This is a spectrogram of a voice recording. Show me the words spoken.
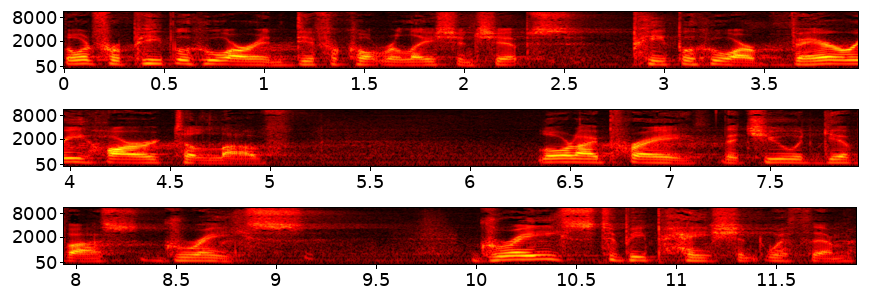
Lord, for people who are in difficult relationships, people who are very hard to love, Lord, I pray that you would give us grace, grace to be patient with them,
